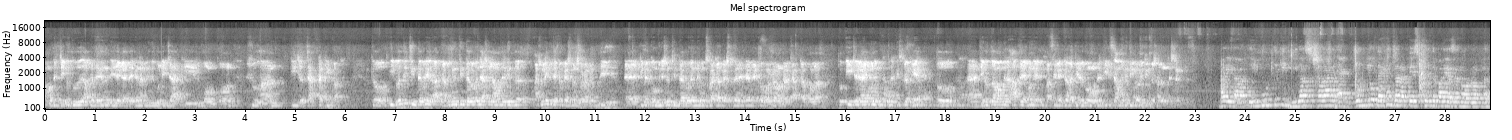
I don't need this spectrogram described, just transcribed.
আমাদের যেহেতু আপনি দেখেন এই জায়গায় জাকির বঙ্কন সুহান এই যে চারটা কিপার তো এইগুলো দিয়ে চিন্তা করি আপনি কিন্তু চিন্তা করবেন যে আসলে আমাদের কিন্তু আসলে কিন্তু একটা ব্যাটসম্যান শট আপনি যদি টিমের কম্বিনেশন চিন্তা করেন এবং ছয়টা ব্যাটসম্যান একটা অলরাউন্ডার চারটা বলার তো এই জায়গায় মনে করি আমাদের কিছুটা গিয়ে তো যেহেতু আমাদের হাতে এখন বা সিলেক্টররা যেরকম আমাদের কি আমরা কিন্তু এইভাবে টিমটা সাজানোর চেষ্টা করতেছি। ভাই এই মুহূর্তে কি মিরাজ ছাড়া একজনকেও দেখেন যারা টেস্ট খেলতে পারে অ্যাজ অ্যান অলরাউন্ডার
